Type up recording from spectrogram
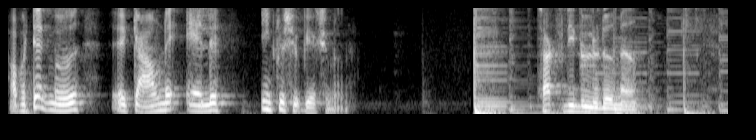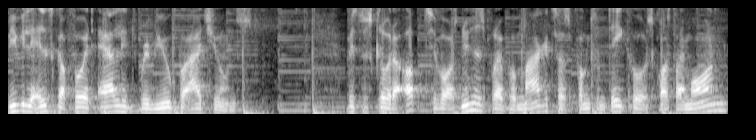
og på den måde øh, gavne alle, inklusiv virksomheden. Tak fordi du lyttede med. Vi ville elske at få et ærligt review på iTunes. Hvis du skriver dig op til vores nyhedsbrev på marketers.dk-morgen,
